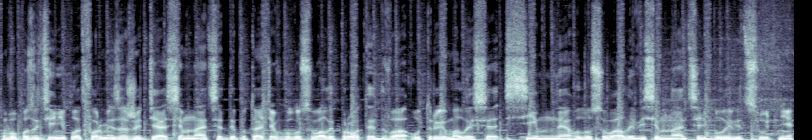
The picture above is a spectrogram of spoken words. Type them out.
В опозиційній платформі за життя 17 депутатів голосували проти, 2 утрималися, 7 не голосували, 18 були відсутні.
